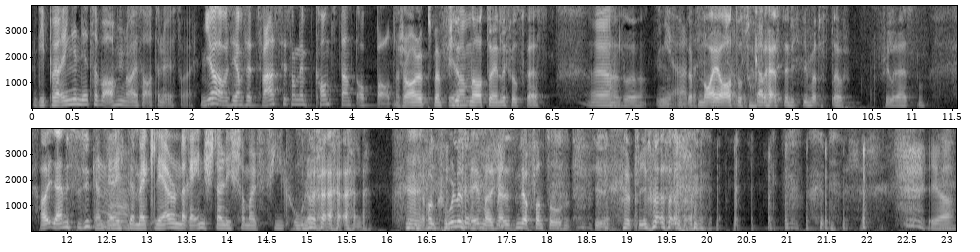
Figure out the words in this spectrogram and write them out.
Die bringen jetzt aber auch ein neues Auto in Österreich. Ja, aber sie haben seit zwei Saisonen konstant abgebaut. Mal schauen, ob es beim Sie vierten haben- Auto endlich was reißt. Ja. Also, Ja, ich glaube, das neue wird schon. Autos Ich glaub- heißt ja nicht immer, dass da viel reißen. Aber nein, sie sind Ganz ehrlich, der McLaren Rennstall ist schon mal viel cooler ja, von cooles eben. Ich meine, das sind ja auch Franzosen, die Alpiner. Ja.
